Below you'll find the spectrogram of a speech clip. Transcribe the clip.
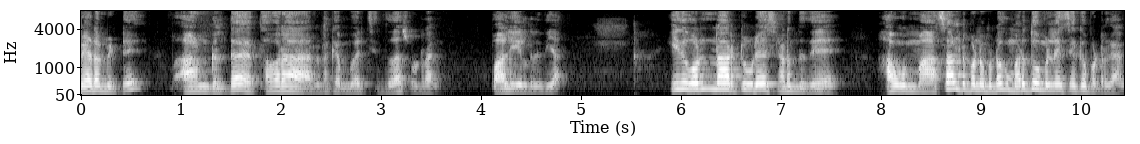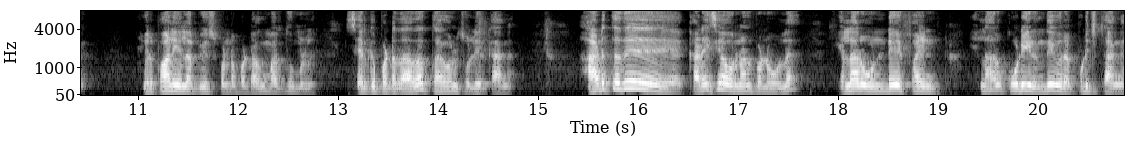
வேடம் விட்டு ஆண்கள்கிட்ட தவறாக நடக்க முயற்சித்ததாக சொல்கிறாங்க பாலியல் ரீதியாக இது ஒன் ஆர் டூ டேஸ் நடந்தது. அவங்க அசால்ட் பண்ணப்பட்டவங்க மருத்துவமனையிலே சேர்க்கப்பட்டிருக்காங்க. இவர் பாலியல் அபியூஸ் பண்ணப்பட்டவங்க மருத்துவமனையில் சேர்க்கப்பட்டதாக தான் தகவல் சொல்லியிருக்காங்க. அடுத்தது கடைசியாக ஒரு நாள் பண்ணவுள்ள எல்லாரும் ஒன் டே ஃபைன் எல்லாரும் கூடி இருந்து இவரை பிடிச்சிட்டாங்க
